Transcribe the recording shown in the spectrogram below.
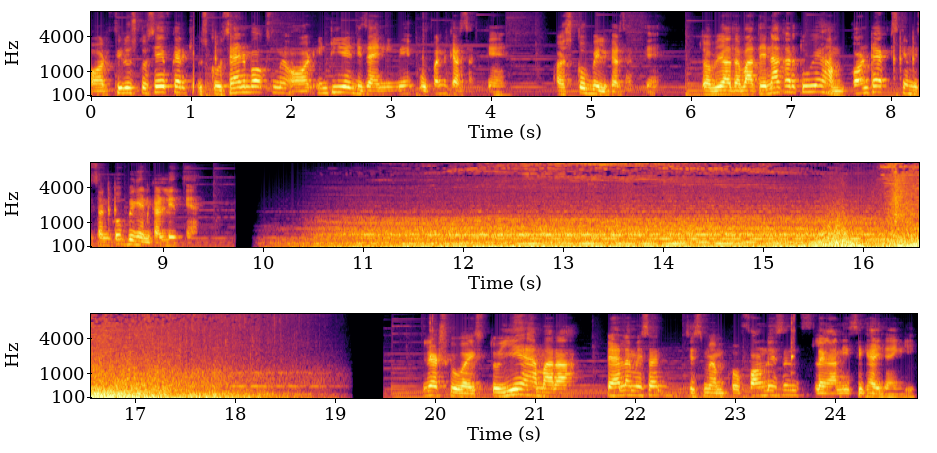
और फिर उसको सेव करके उसको सैंड बॉक्स में और इंटीरियर डिज़ाइनिंग में ओपन कर सकते हैं और उसको बिल्ड कर सकते हैं। तो अब ज़्यादा बातें ना करते हुए हम कॉन्ट्रैक्ट्स के मिशन को बिगेन कर लेते हैं। लेट्स गो गाइस तो ये है हमारा पहला मिशन जिसमें हमको फाउंडेशन लगानी सिखाई जाएँगी।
